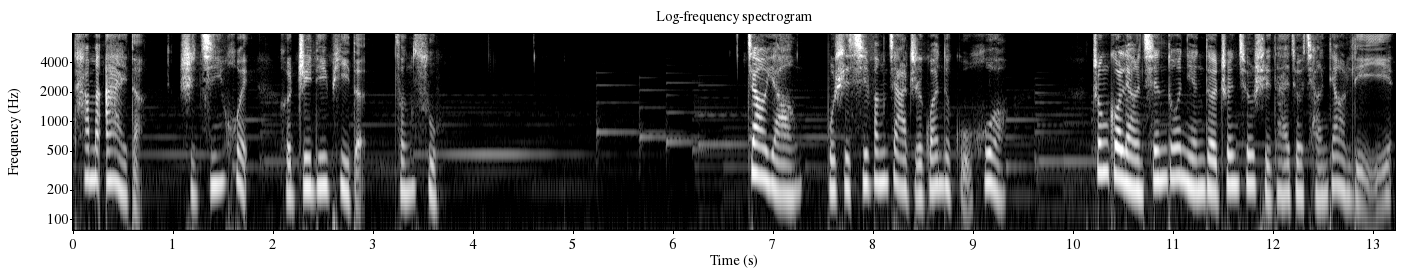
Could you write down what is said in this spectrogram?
他们爱的是机会和 GDP 的增速。教养不是西方价值观的蛊惑。中国两千多年的春秋时代就强调礼，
